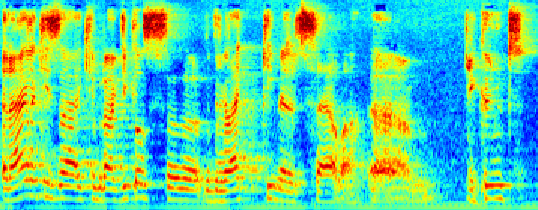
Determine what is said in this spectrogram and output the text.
en eigenlijk is dat, ik gebruik dikwijls de vergelijking met het zeilen. Ehm, je kunt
